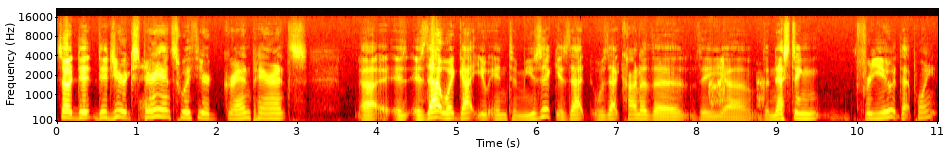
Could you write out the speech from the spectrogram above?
So, did did your experience with your grandparents? Uh, is is that what got you into music? Is that was that kind of the the uh, the nesting for you at that point?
